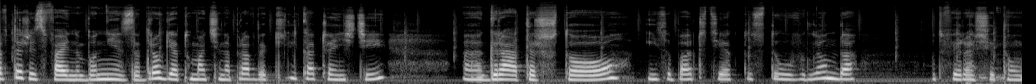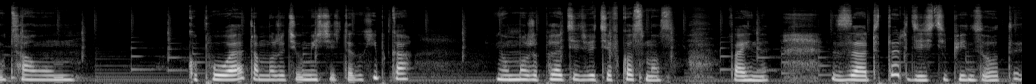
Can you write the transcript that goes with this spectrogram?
Zestaw też jest fajny, bo nie jest za drogi, a tu macie naprawdę kilka części. E, Gra też to i zobaczcie jak to z tyłu wygląda. Otwiera się tą całą kopułę, tam możecie umieścić tego hipka i on może polecieć, wiecie, w kosmos. Fajny. Za 45 zł.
